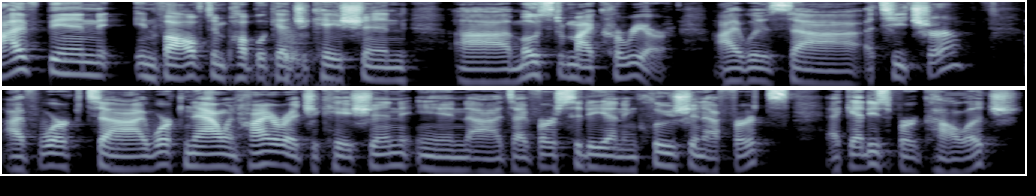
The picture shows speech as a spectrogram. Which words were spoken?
I've been involved in public education uh, most of my career. I was uh, a teacher. I've worked. Uh, I work now in higher education in uh, diversity and inclusion efforts at Gettysburg College.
